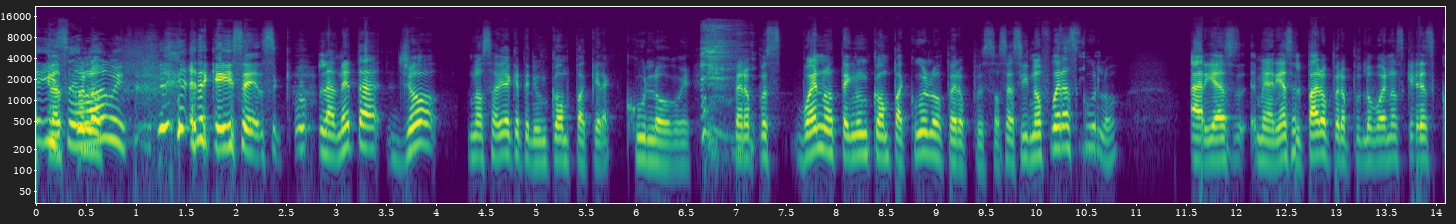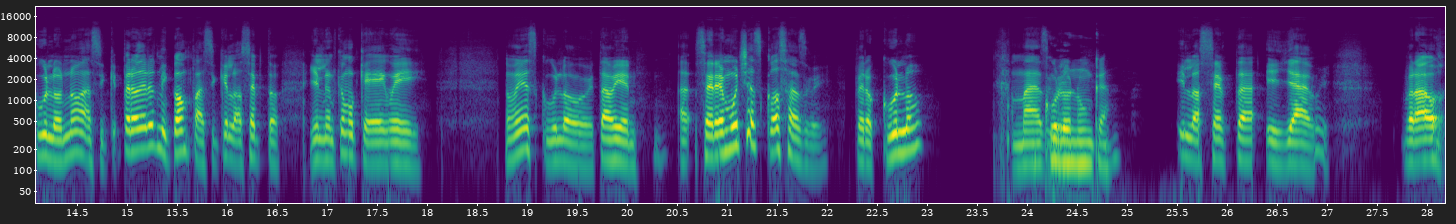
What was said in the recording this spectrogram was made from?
se, que y eras se culo. va, güey. de que dice, "S- u- la neta, yo no sabía que tenía un compa que era culo, güey. Pero pues, bueno, tengo un compa culo, pero pues, o sea, si no fueras culo, harías, me harías el paro, pero pues lo bueno es que eres culo, ¿no? Así que, pero eres mi compa, así que lo acepto. Y el como que, "Eh, güey, no me des culo, güey, está bien. Ah, seré muchas cosas, güey, pero culo, jamás, Culo güey. nunca. Y lo acepta y ya, güey. Bravo.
